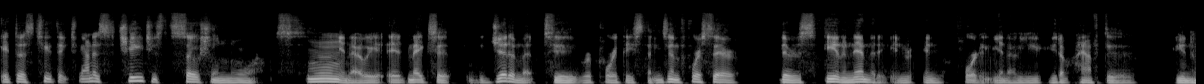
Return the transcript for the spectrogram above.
it does two things. One is changes the social norms. You mm, know, it, it makes it legitimate to report these things. And of course, there there's anonymity in, in reporting. You know, you, you don't have to, you know,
